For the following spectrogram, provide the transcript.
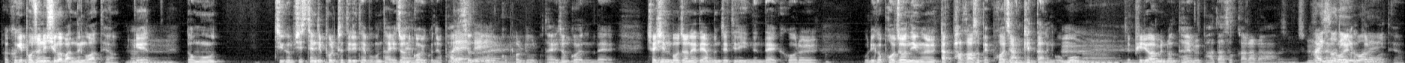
그러니까 그게 버전 이슈가 맞는 것 같아요. 이게 음. 너무 지금 시스템 default들이 대부분 다 예전 네. 거였거든요. Python도 네, 네. 그렇고 Perl도 그렇고 다 예전 거였는데 최신 버전에 대한 문제들이 있는데 그거를 우리가 versioning을 딱 박아서 배포하지 않겠다는 거고 음. 이제 필요하면 runtime을 받아서 깔아라. 라는 Python이 이번에 것 같아요.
